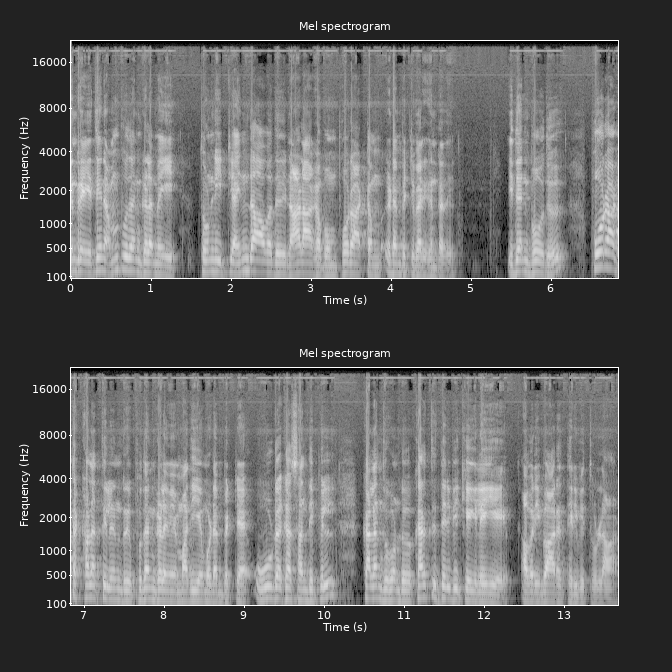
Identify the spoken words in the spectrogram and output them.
இன்றைய தினம் புதன்கிழமை தொண்ணூற்றி ஐந்தாவது நாளாகவும் போராட்டம் இடம்பெற்று வருகின்றது. இதன்போது போராட்ட களத்தில் இன்று புதன்கிழமை மதியம் இடம்பெற்ற ஊடக சந்திப்பில் கலந்து கொண்டு கருத்து தெரிவிக்கையிலேயே அவர் இவ்வாறு தெரிவித்துள்ளார்.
